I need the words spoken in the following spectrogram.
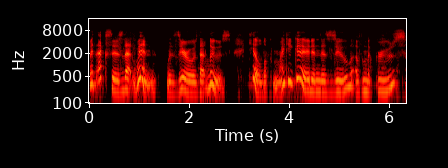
with X's that win, with zeros that lose. He'll look mighty good in this zoo of McGrews.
